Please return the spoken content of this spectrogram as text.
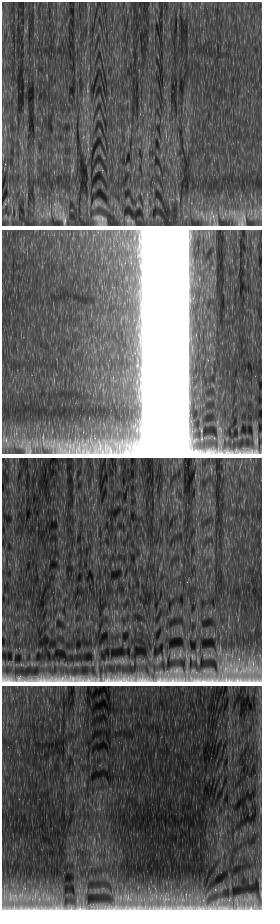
Optibett, iga päev põhjust mängida À gauche, ils reviennent pas les Brésiliens Allez, à gauche. Emmanuel Petit Allez, à gauche, à gauche, à gauche. Petit. Et but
